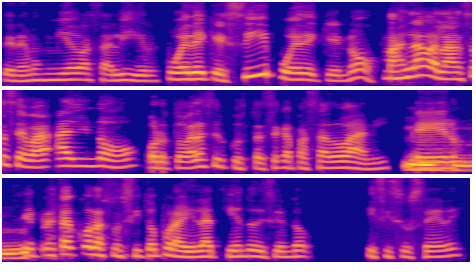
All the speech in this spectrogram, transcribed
tenemos miedo a salir, puede que sí, puede que no. Más la balanza se va al no por todas las circunstancias que ha pasado Ani, pero Ujú. siempre está el corazoncito por ahí latiendo diciendo, ¿y si sucede?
